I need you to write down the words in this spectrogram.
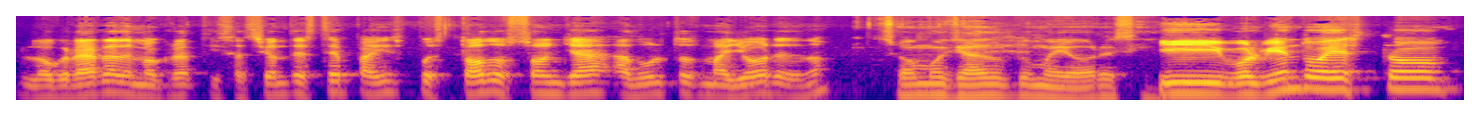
lograr la democratización de este país, pues todos son ya adultos mayores, ¿no? Somos ya adultos mayores. Sí. Y volviendo a esto,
